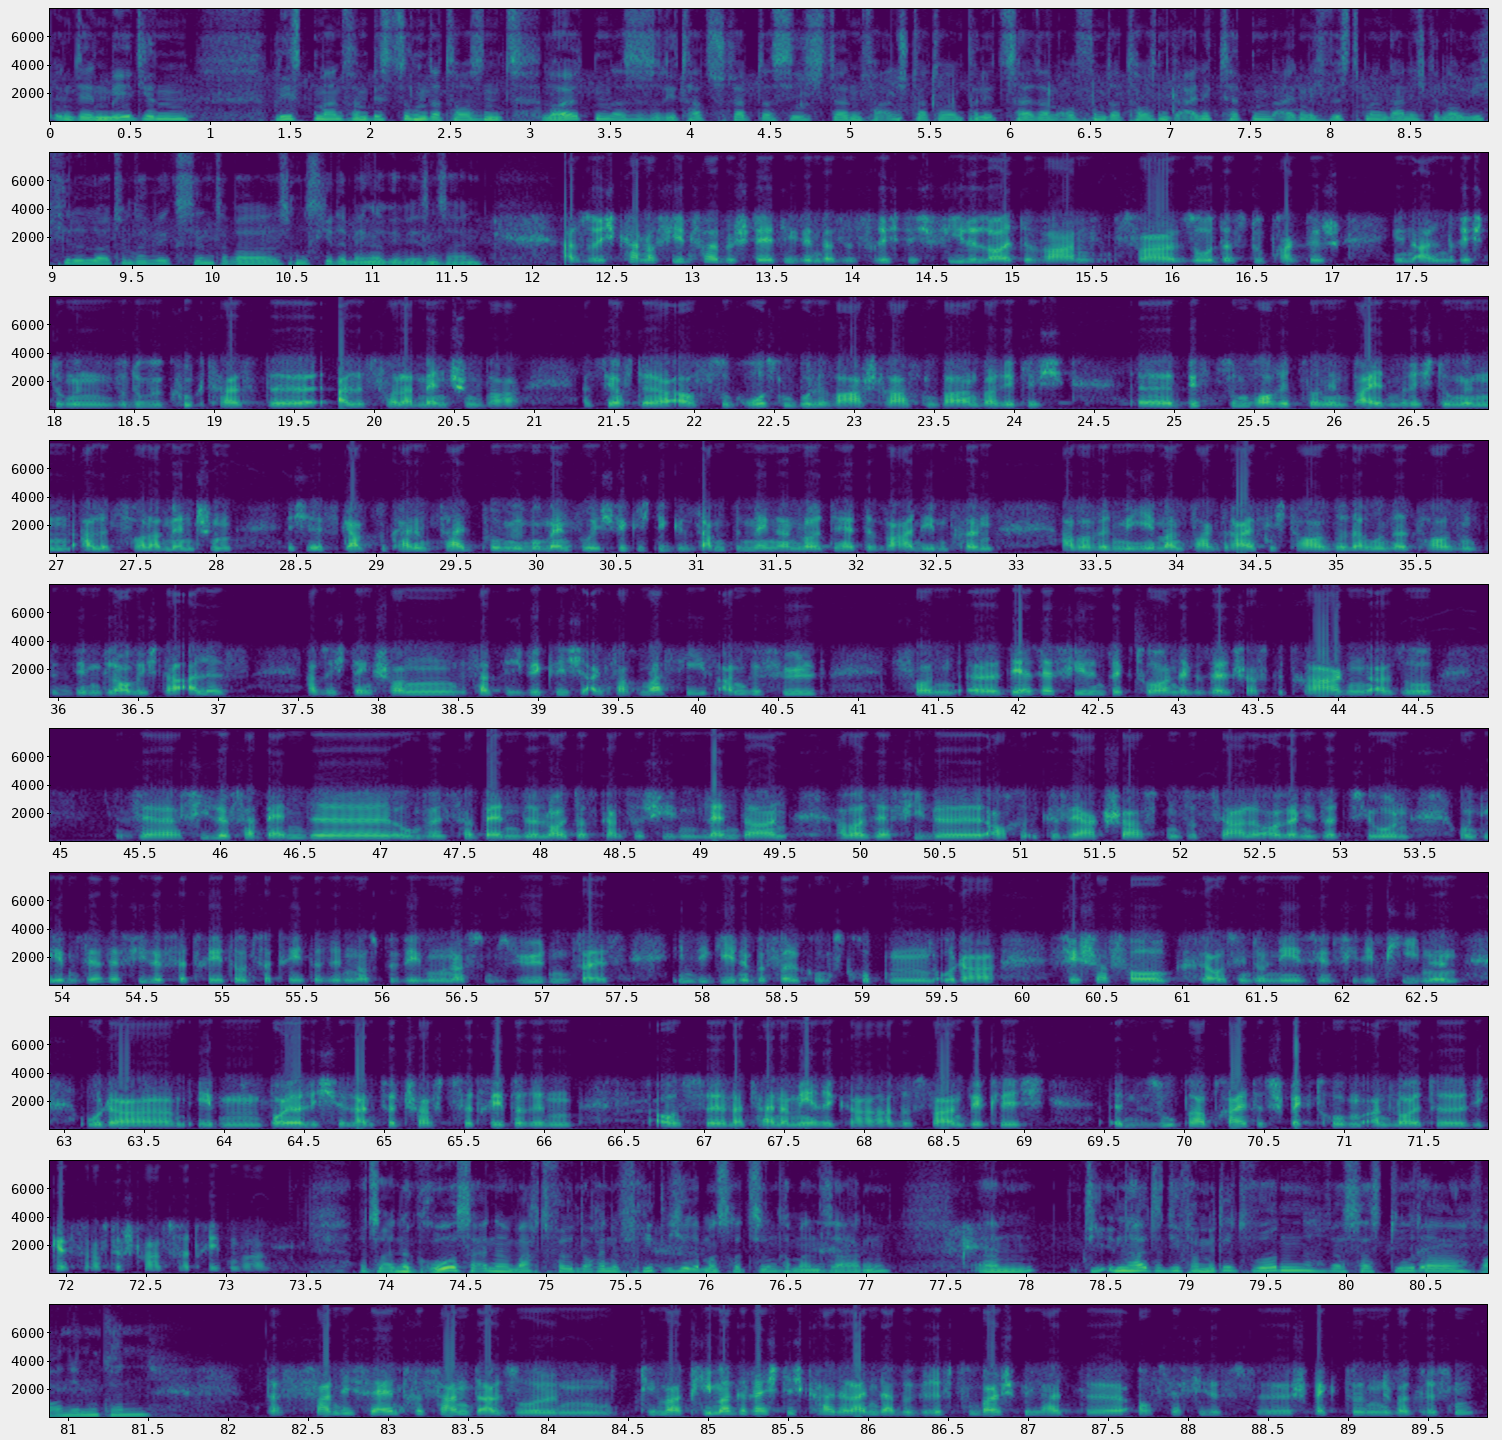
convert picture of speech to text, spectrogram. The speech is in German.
in den Medien liest man von bis zu 100.000 Leuten. Also so die Taz schreibt, dass sich dann Veranstalter und Polizei dann auf 100.000 geeinigt hätten. Eigentlich wüsste man gar nicht genau, wie viele Leute unterwegs sind, aber es muss jede Menge gewesen sein. Also ich kann auf jeden Fall bestätigen, dass es richtig viele Leute waren. Es war so, dass du praktisch in allen Richtungen, wo du geguckt hast, äh, alles voller Menschen war. Als wir auf, der, auf so großen Boulevardstraßen waren, war wirklich äh, bis zum Horizont in beiden Richtungen alles voller Menschen. Ich, es gab zu keinem Zeitpunkt im Moment, wo ich wirklich die gesamte Menge an Leute hätte wahrnehmen können. Aber wenn mir jemand sagt 30.000 oder 100.000, dem glaube ich da alles. Also ich denke schon, es hat sich wirklich einfach massiv angefühlt, von äh, sehr, sehr vielen Sektoren der Gesellschaft getragen. Also viele Verbände, Umweltverbände, Leute aus ganz verschiedenen Ländern, aber sehr viele auch Gewerkschaften, soziale Organisationen und eben sehr, sehr viele Vertreter und Vertreterinnen aus Bewegungen aus dem Süden, sei es indigene Bevölkerungsgruppen oder Fischerfolk aus Indonesien, Philippinen oder eben bäuerliche Landwirtschaftsvertreterinnen aus äh, Lateinamerika. Also es waren wirklich ein super breites Spektrum an Leute, die gestern auf der Straße vertreten waren. Also eine große, eine machtvolle und auch eine friedliche Demonstration kann man sagen. Ähm, die Inhalte, die vermittelt wurden, was hast du da wahrnehmen können? Das fand ich sehr interessant. Also Thema Klimagerechtigkeit, allein der Begriff zum Beispiel hat äh, auf sehr vieles äh, Spektrum übergriffen.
